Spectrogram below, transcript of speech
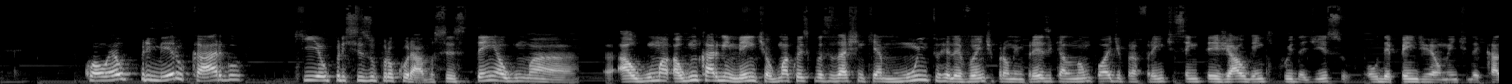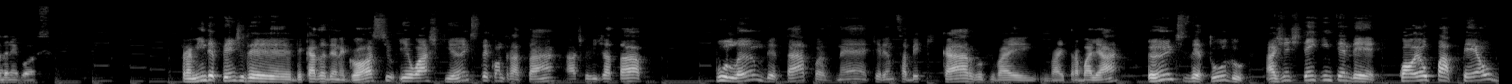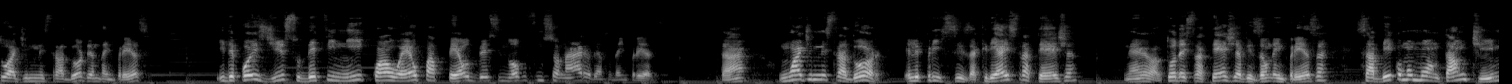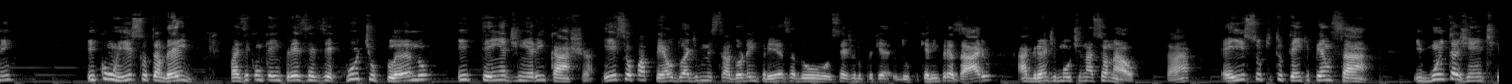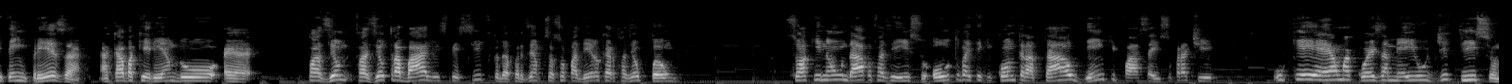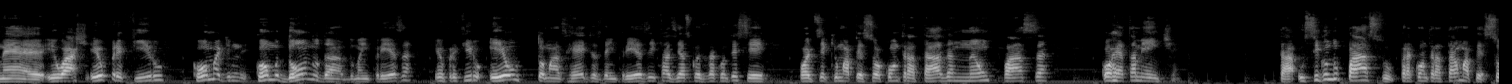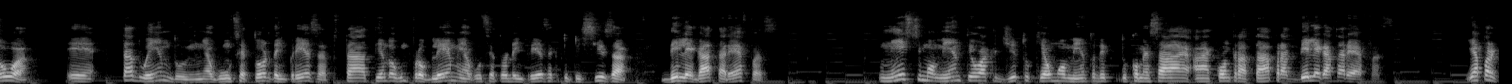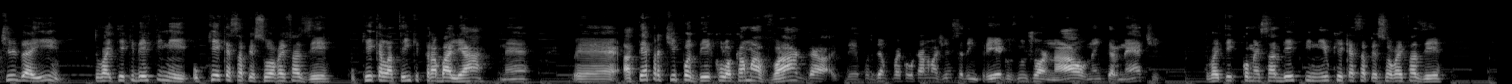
Qual é o primeiro cargo que eu preciso procurar? Vocês têm alguma, alguma algum cargo em mente, alguma coisa que vocês acham que é muito relevante para uma empresa e que ela não pode ir para frente sem ter já alguém que cuida disso? Ou depende realmente de cada negócio? Para mim depende de, de cada de negócio e eu acho que antes de contratar, acho que a gente já está pulando etapas, né, querendo saber que cargo que vai, vai trabalhar. Antes de tudo, a gente tem que entender qual é o papel do administrador dentro da empresa e depois disso definir qual é o papel desse novo funcionário dentro da empresa, tá? Um administrador, ele precisa criar estratégia, né, toda a estratégia e a visão da empresa, saber como montar um time, e com isso também fazer com que a empresa execute o plano e tenha dinheiro em caixa. Esse é o papel do administrador da empresa, do, seja do pequeno, do pequeno empresário a grande multinacional, tá? É isso que tu tem que pensar. E muita gente que tem empresa acaba querendo é, fazer, fazer o trabalho específico, da, por exemplo, se eu sou padeiro, eu quero fazer o pão. Só que não dá para fazer isso. Ou tu vai ter que contratar alguém que faça isso para ti o que é uma coisa meio difícil, né? Eu acho, eu prefiro, como, como dono da, de uma empresa, eu prefiro eu tomar as rédeas da empresa e fazer as coisas acontecer. Pode ser que uma pessoa contratada não faça corretamente. Tá? O segundo passo para contratar uma pessoa é tá doendo em algum setor da empresa, está tendo algum problema em algum setor da empresa que tu precisa delegar tarefas, nesse momento eu acredito que é o momento de, de começar a, a contratar para delegar tarefas. E a partir daí, tu vai ter que definir o que que essa pessoa vai fazer, o que que ela tem que trabalhar, né? É, até para te poder colocar uma vaga, é, por exemplo, vai colocar numa agência de empregos, no jornal, na internet, tu vai ter que começar a definir o que que essa pessoa vai fazer.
